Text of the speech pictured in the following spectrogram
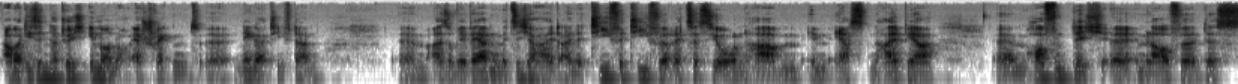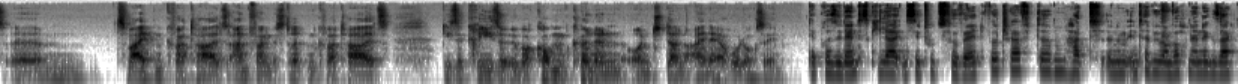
Aber die sind natürlich immer noch erschreckend äh, negativ dann. Ähm, also wir werden mit Sicherheit eine tiefe, tiefe Rezession haben im ersten Halbjahr. Ähm, hoffentlich äh, im Laufe des ähm, zweiten Quartals, Anfang des dritten Quartals diese Krise überkommen können und dann eine Erholung sehen. Der Präsident des Kieler Instituts für Weltwirtschaft ähm, hat in einem Interview am Wochenende gesagt,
